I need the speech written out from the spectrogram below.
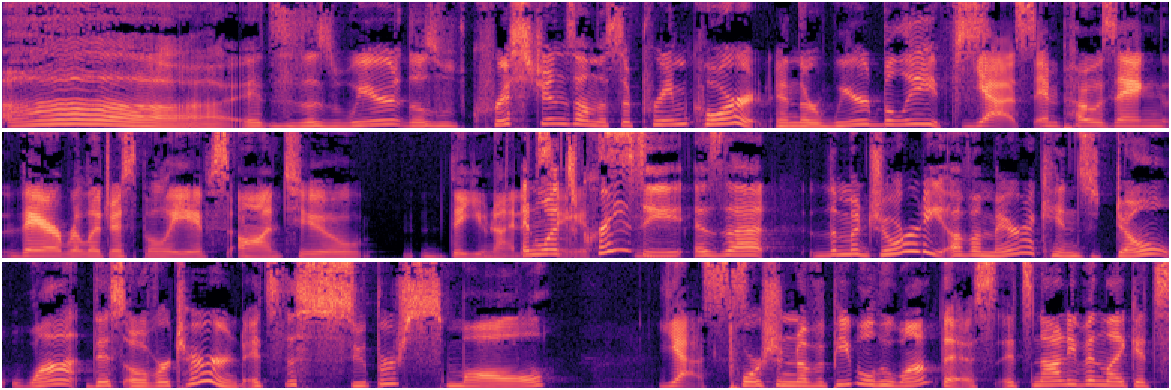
Ah, it's those weird, those Christians on the Supreme Court and their weird beliefs. yes imposing their religious beliefs onto the United States. And what's crazy is that the majority of Americans don't want this overturned. It's the super small Yes. portion of the people who want this. It's not even like it's,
